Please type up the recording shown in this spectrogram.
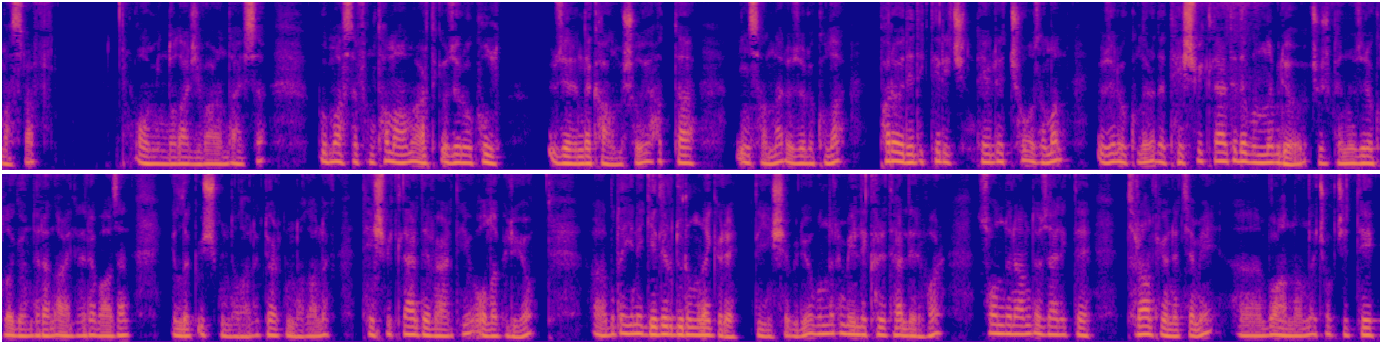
masraf 10 bin dolar civarındaysa bu masrafın tamamı artık özel okul üzerinde kalmış oluyor. Hatta insanlar özel okula para ödedikleri için devlet çoğu zaman özel okullara da teşviklerde de bulunabiliyor. Çocuklarını özel okula gönderen ailelere bazen yıllık 3 bin dolarlık, 4 bin dolarlık teşvikler de verdiği olabiliyor. Bu da yine gelir durumuna göre değişebiliyor. Bunların belli kriterleri var. Son dönemde özellikle Trump yönetimi bu anlamda çok ciddi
